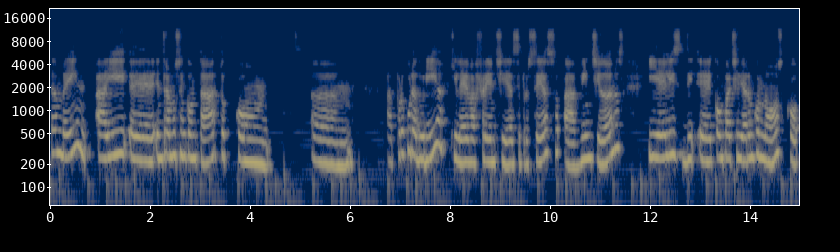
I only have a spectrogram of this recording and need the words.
Também aí eh, entramos em contato com um, a procuradoria que leva à frente esse processo há 20 anos e eles de, eh, compartilharam conosco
